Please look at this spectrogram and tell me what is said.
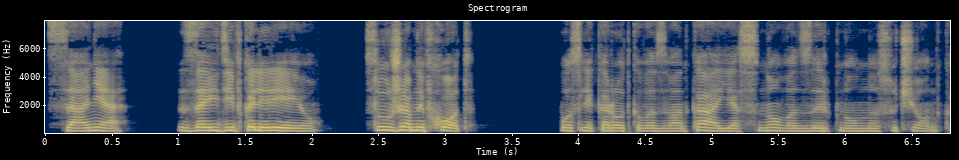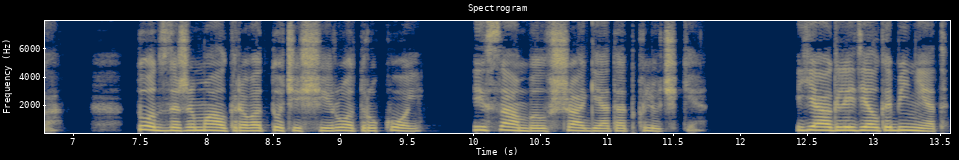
«Саня, зайди в галерею! Служебный вход!» После короткого звонка я снова зыркнул на сучонка. Тот зажимал кровоточащий рот рукой и сам был в шаге от отключки. Я оглядел кабинет,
